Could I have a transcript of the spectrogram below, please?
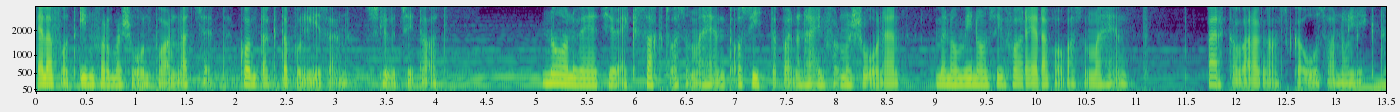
eller fått information på annat sätt, kontakta polisen. Slutcitat. Någon vet ju exakt vad som har hänt och sitter på den här informationen, men om vi någonsin får reda på vad som har hänt verkar vara ganska osannolikt.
